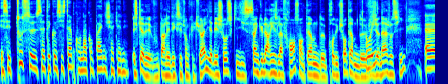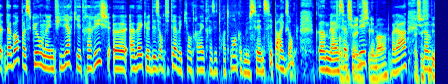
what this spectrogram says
et c'est tout cet écosystème qu'on accompagne chaque année. Est-ce qu'il y a des, vous parlez d'exception culturelle, il y a des choses qui singularisent la France en termes de production, en termes de visionnage aussi? Euh, D'abord parce qu'on a une filière qui est très riche euh, avec des entités avec qui on travaille très étroitement, comme le CNC par exemple, comme la SACD, du cinéma, voilà, la Société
